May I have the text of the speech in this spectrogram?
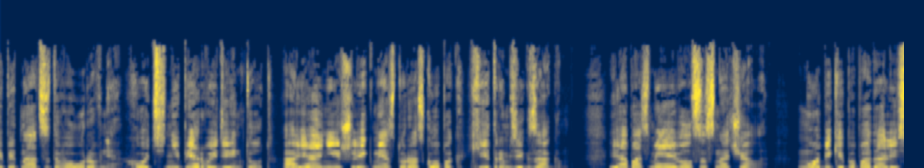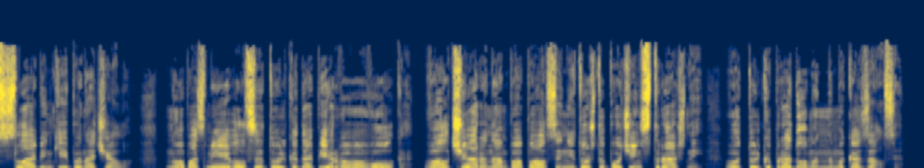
и 15 уровня. Хоть не первый день тут, а я они шли к месту раскопок хитрым зигзагом. Я посмеивался сначала, Мобики попадались слабенькие поначалу, но посмеивался только до первого волка. Волчара нам попался не то чтоб очень страшный, вот только продуманным оказался.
